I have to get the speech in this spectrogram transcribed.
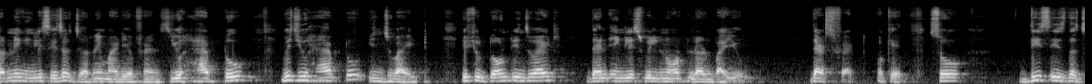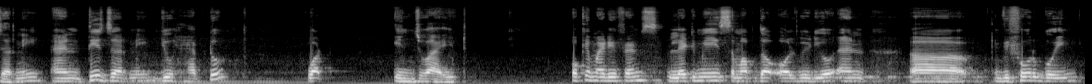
Learning english is a journey my dear friends. You have to which you have to enjoy it. If you don't enjoy it then english will not learn by you. That's fact okay? So this is the journey and this journey you have to what enjoy it. Okay my dear friends let me sum up the all video and uh, before going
